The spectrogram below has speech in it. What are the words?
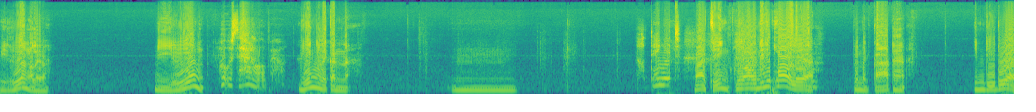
มีเรื่องอะไรวะมีเรื่อง What was that all about? มีเรื่องอะไรกันน่ะอืม Oh, dang it. ว่าจริงเราเอาอันนี้ให้พ่อเลยอะเป็นเหมือนการ์ดนะฮะยิน ดีด้วย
